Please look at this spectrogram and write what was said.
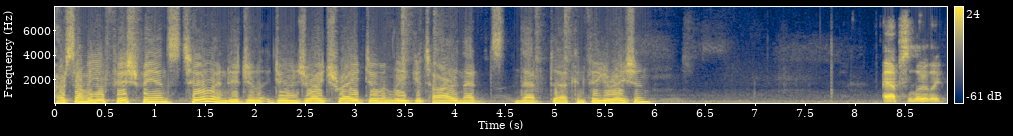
are some of you Phish fans too? And did you do you enjoy Trey doing lead guitar in that that uh, configuration? Absolutely.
